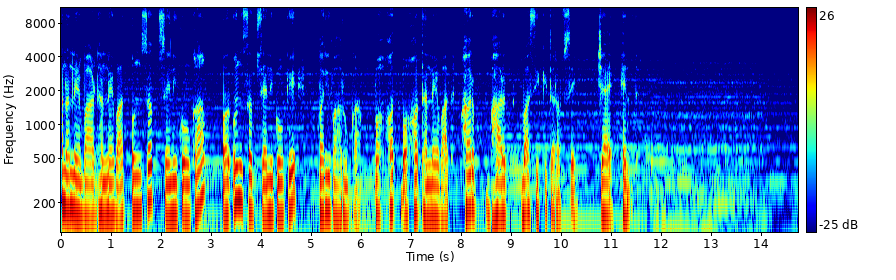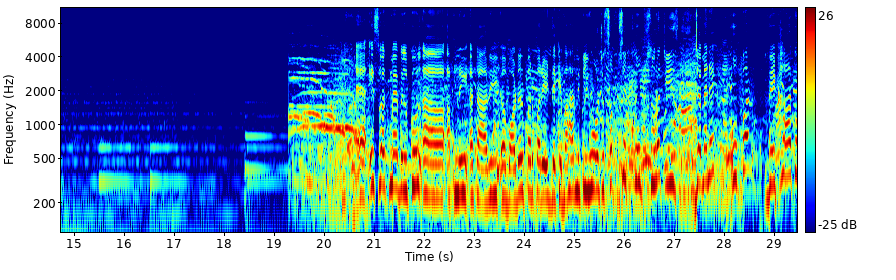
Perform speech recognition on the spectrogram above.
अनन्य बार धन्यवाद उन सब सैनिकों का और उन सब सैनिकों के परिवारों का। बहुत बहुत धन्यवाद हर भारतवासी की तरफ़ से। जय हिंद। इस वक्त मैं बिल्कुल अपनी अटारी बॉर्डर पर परेड दे के बाहर निकली हूँ और जो सबसे खूबसूरत चीज़ जब मैंने ऊपर देखा तो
